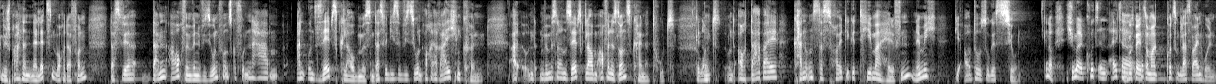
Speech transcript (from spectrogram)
wir sprachen dann in der letzten Woche davon, dass wir dann auch, wenn wir eine Vision für uns gefunden haben, an uns selbst glauben müssen, dass wir diese Vision auch erreichen können. Äh, Und wir müssen an uns selbst glauben, auch wenn es sonst keiner tut. Genau. Und, und auch dabei kann uns das heutige Thema helfen, nämlich die Autosuggestion. Genau. Ich will mal kurz in alter. Ich muss mir jetzt noch mal kurz ein Glas Wein holen,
